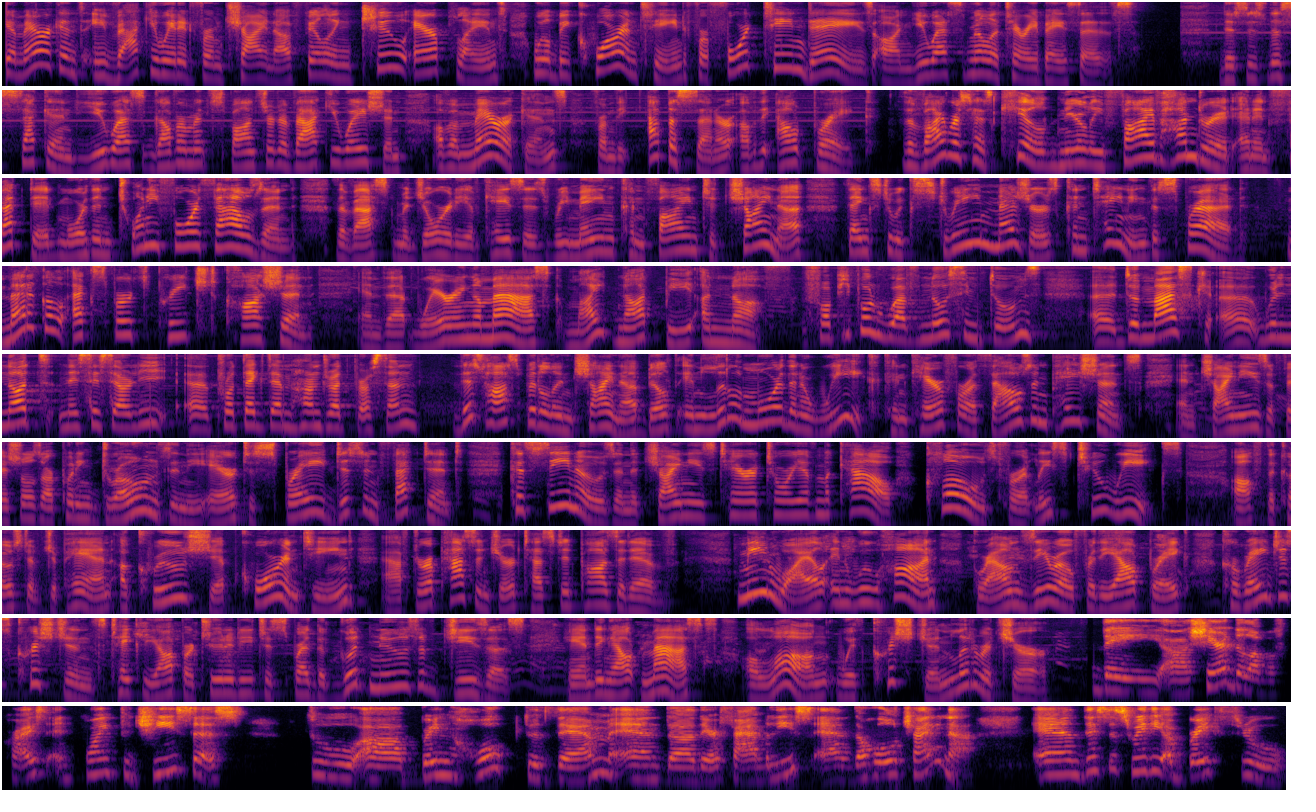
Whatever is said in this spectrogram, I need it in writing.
The Americans evacuated from China, filling two airplanes, will be quarantined for 14 days on U.S. military bases. This is the second U.S. government sponsored evacuation of Americans from the epicenter of the outbreak. The virus has killed nearly 500 and infected more than 24,000. The vast majority of cases remain confined to China thanks to extreme measures containing the spread. Medical experts preached caution and that wearing a mask might not be enough. For people who have no symptoms, uh, the mask uh, will not necessarily uh, protect them 100%. This hospital in China, built in little more than a week, can care for a thousand patients, and Chinese officials are putting drones in the air to spray disinfectant. Casinos in the Chinese territory of Macau closed for at least two weeks. Off the coast of Japan, a cruise ship quarantined after a passenger tested positive. Meanwhile, in Wuhan, ground zero for the outbreak, courageous Christians take the opportunity to spread the good news of Jesus, handing out masks along with Christian literature. They uh, share the love of Christ and point to Jesus to uh, bring hope to them and uh, their families and the whole China. And this is really a breakthrough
